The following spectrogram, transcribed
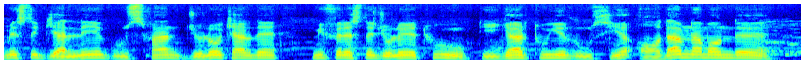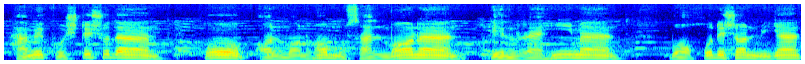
مثل گله گوسفند جلو کرده میفرسته جلوی تو دیگر توی روسیه آدم نمانده. همه کشته شدند. خب آلمان ها مسلمانن دلرحیمن. با خودشان میگن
